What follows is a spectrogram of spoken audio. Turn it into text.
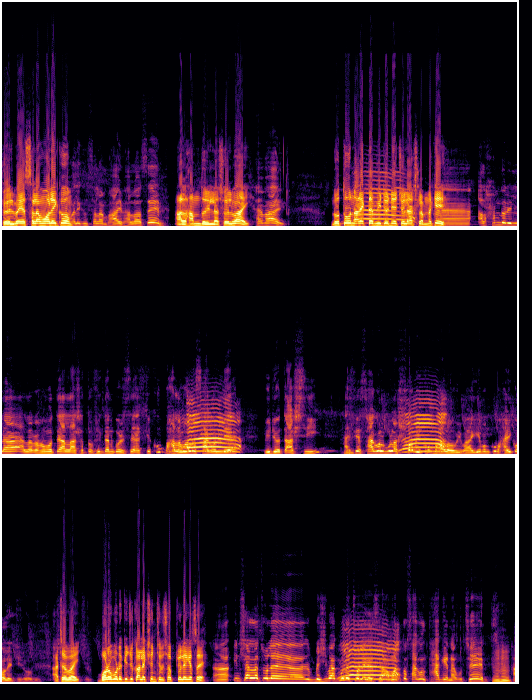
সোহেল ভাই আসসালামু আলাইকুম। ওয়ালাইকুম সালাম। ভাই ভালো আছেন? আলহামদুলিল্লাহ সোহেল ভাই। হ্যাঁ ভাই। নতুন আরেকটা ভিডিও নিয়ে চলে আসলাম নাকি? আলহামদুলিল্লাহ আল্লাহ রহমতে আল্লাহ আশা তৌফিক দান করেছে। আজকে খুব ভালো ভালো ছাগল নিয়ে ভিডিওতে আসছি। আজকে ছাগলগুলো সবই খুব ভালো হবে ভাই এবং খুব হাই কোয়ালিটির হবে। আচ্ছা ভাই বড় বড় কিছু কালেকশন ছিল সব চলে গেছে? আহ, ইনশাল্লাহ চলে বেশিরভাগ বলে চলে গেছে। আমার তো ছাগল থাকে না বুঝছেন?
